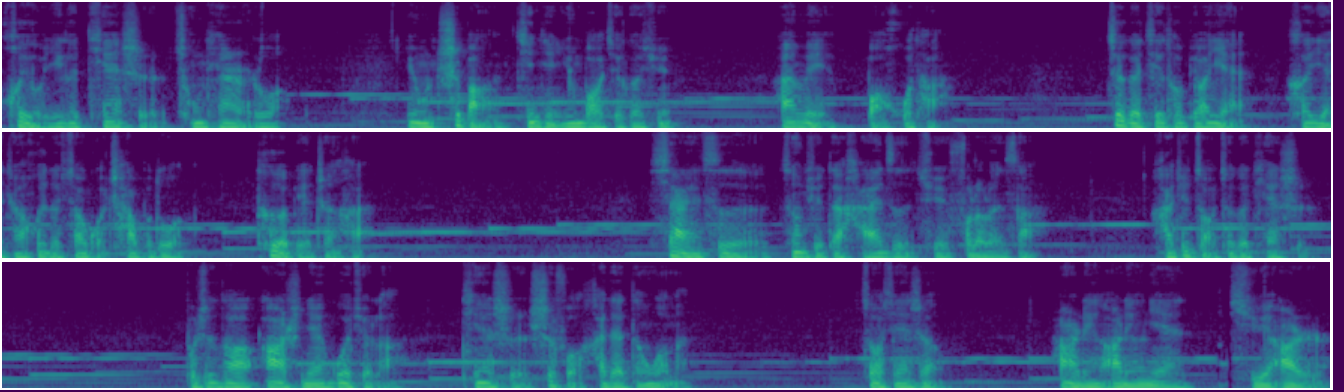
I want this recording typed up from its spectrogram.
会有一个天使从天而落，用翅膀紧紧拥抱杰克逊，安慰保护他。这个街头表演和演唱会的效果差不多，特别震撼。下一次争取带孩子去佛罗伦萨，还去找这个天使。不知道二十年过去了，天使是否还在等我们？赵先生，二零二零年七月二日。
